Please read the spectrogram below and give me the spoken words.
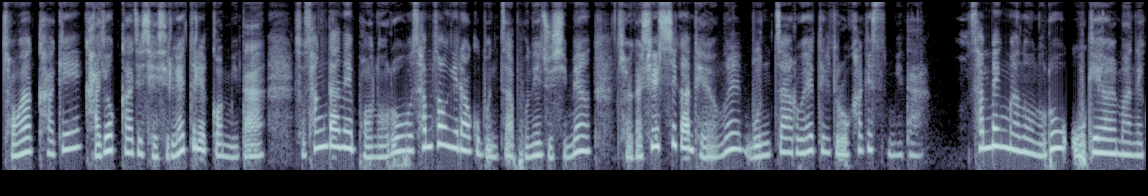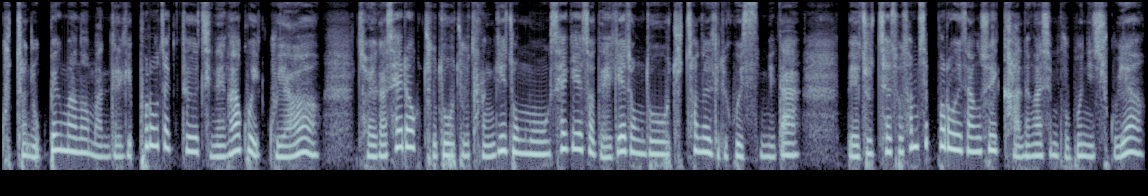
정확하게 가격까지 제시를 해드릴 겁니다. 그래서 상단의 번호로 삼성이라고 문자 보내주시면 저희가 실시간 대응을 문자로 해드리도록 하겠습니다. 300만 원으로 5개월 만에 9,600만 원 만들기 프로젝트 진행하고 있고요. 저희가 세력 주도주 단기 종목 3개에서 4개 정도 추천을 드리고 있습니다. 매주 최소 30% 이상 수익 가능하신 부분이시고요.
